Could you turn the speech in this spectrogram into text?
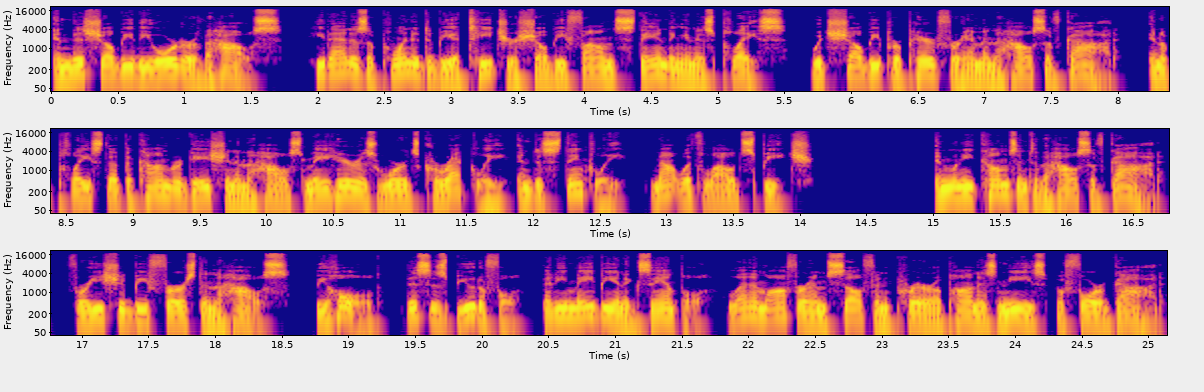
And this shall be the order of the house he that is appointed to be a teacher shall be found standing in his place, which shall be prepared for him in the house of God, in a place that the congregation in the house may hear his words correctly and distinctly, not with loud speech. And when he comes into the house of God, for he should be first in the house, behold, this is beautiful, that he may be an example, let him offer himself in prayer upon his knees before God,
